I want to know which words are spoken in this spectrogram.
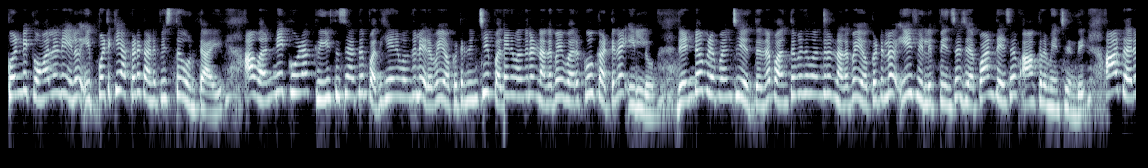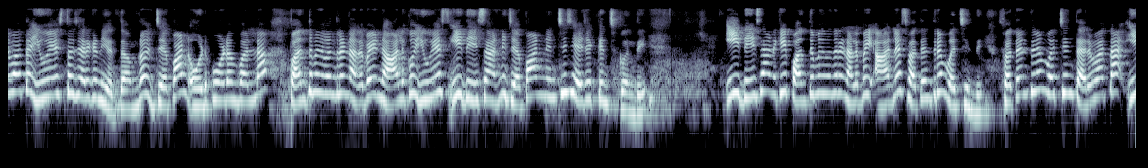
కొన్ని కాలనీలు ఇప్పటికీ అక్కడ కనిపిస్తూ ఉంటాయి. అవన్నీ కూడా క్రీస్తు శాతం పదిహేను వందల ఇరవై ఒకటి నుంచి పదిహేను వందల నలభై వరకు కట్టిన ఇల్లు. రెండో ప్రపంచ యుద్ధంలో పంతొమ్మిది వందల నలభై ఒకటిలో ఈ ఫిలిప్పీన్స్ జపాన్ దేశం ఆక్రమించింది. ఆ తర్వాత యుఎస్తో జరిగిన యుద్ధంలో జపాన్ ఓడిపోవడం వల్ల పంతొమ్మిది వందల నలభై నాలుగు యుఎస్ ఈ దేశాన్ని జపాన్ నుంచి చేజెక్కించుకుంది. ఈ దేశానికి పంతొమ్మిది వందల నలభై ఆరులో స్వతంత్రం వచ్చింది. స్వతంత్రం వచ్చిన తర్వాత ఈ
